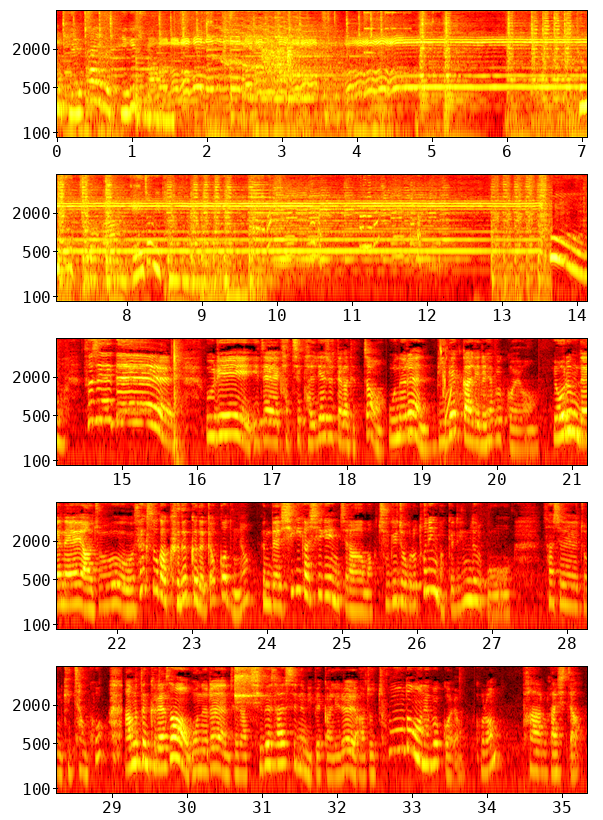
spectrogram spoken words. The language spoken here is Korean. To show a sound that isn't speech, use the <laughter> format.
클렌징 겔 타입을 되게 좋아하거든요. 듬뿍 들어간 애정이 담긴. 오, 수진이들! 우리 이제 같이 관리해줄 때가 됐죠? 오늘은 미백 관리를 해볼 거예요. 여름 내내 아주 색소가 그득그득 꼈거든요? 근데 시기가 시기인지라 막 주기적으로 토닝 받기도 힘들고 사실 좀 귀찮고? <laughs> 아무튼 그래서 오늘은 제가 집에서 할 수 있는 미백 관리를 아주 총동원 해볼 거예요. 그럼 바로 가시죠.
